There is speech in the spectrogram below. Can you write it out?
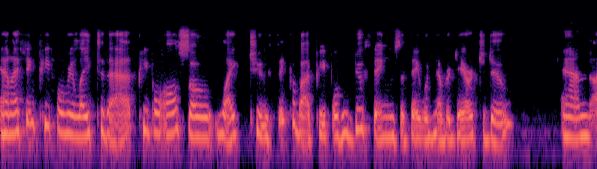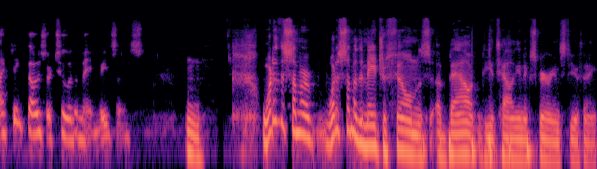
And I think people relate to that. People also like to think about people who do things that they would never dare to do. And I think those are two of the main reasons. Hmm. What are the summer? What are some of the major films about the Italian experience? Do you think?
